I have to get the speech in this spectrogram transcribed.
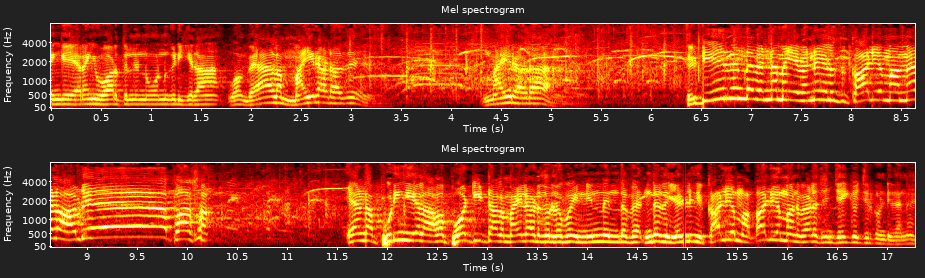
எங்கே இறங்கி ஓரத்தில் நின்று ஒன்று கடிக்கிறான்? உன் வேலை மயிராடாது மயிராடா. திடீர்னு இந்த வெண்ணமைய வெண்ணைகளுக்கு காளியம்மா மேலே அப்படியே பாசம். ஏன்டா புடுங்கியல அவ போட்டிட்டால மயிலாடுதுறையில் போய் நின்று இந்த இந்த எழுதி காளியம்மா காளியம்மான்னு வேலை செஞ்சு ஜெயிக்க வச்சிருக்க வேண்டியதானே?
